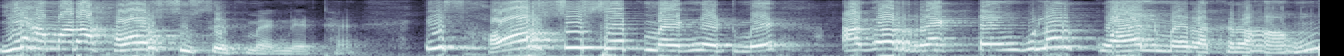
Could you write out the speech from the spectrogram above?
ये हमारा हॉर्सू सेप मैग्नेट है। इस हॉर्सू सेप मैग्नेट में अगर रेक्टेंगुलर क्वाइल में रख रहा हूँ,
